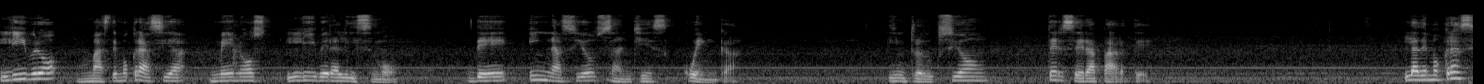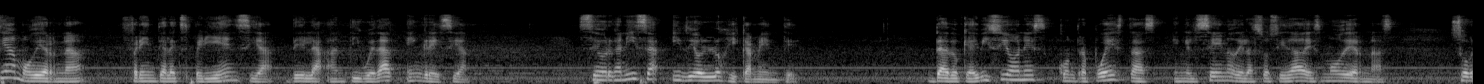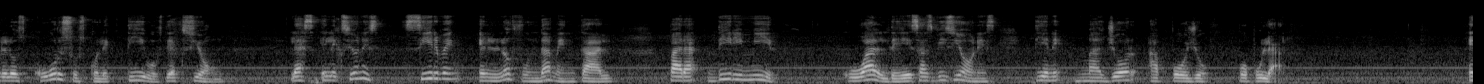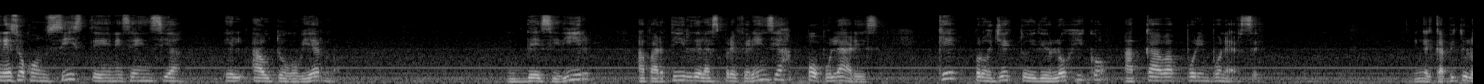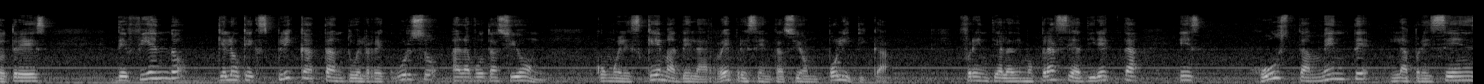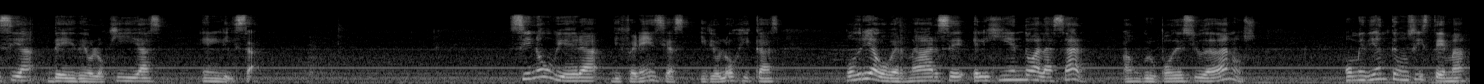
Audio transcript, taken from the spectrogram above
Libro Más democracia, menos liberalismo de Ignacio Sánchez Cuenca. Introducción, tercera parte. La democracia moderna, frente a la experiencia de la antigüedad en Grecia, se organiza ideológicamente, dado que hay visiones contrapuestas en el seno de las sociedades modernas sobre los cursos colectivos de acción, las elecciones sirven en lo fundamental para dirimir cuál de esas visiones tiene mayor apoyo popular. En eso consiste, en esencia, el autogobierno. Decidir a partir de las preferencias populares qué proyecto ideológico acaba por imponerse en el capítulo 3, defiendo que lo que explica tanto el recurso a la votación como el esquema de la representación política frente a la democracia directa es justamente la presencia de ideologías en lisa. Si no hubiera diferencias ideológicas, podría gobernarse eligiendo al azar a un grupo de ciudadanos o mediante un sistema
